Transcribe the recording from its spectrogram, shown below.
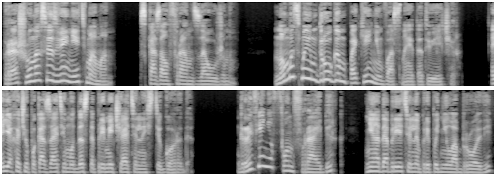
«Прошу нас извинить, маман», — сказал Франц за ужином. «Но мы с моим другом покинем вас на этот вечер. Я хочу показать ему достопримечательности города». Графиня фон Фрайберг неодобрительно приподняла брови,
